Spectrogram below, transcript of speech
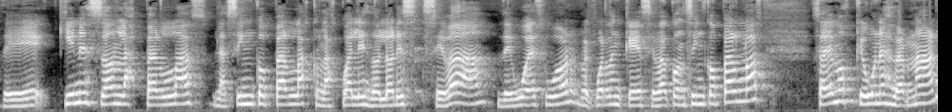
de quiénes son las perlas, las cinco perlas con las cuales Dolores se va de Westworld. Recuerden que se va con cinco perlas. Sabemos que una es Bernard.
